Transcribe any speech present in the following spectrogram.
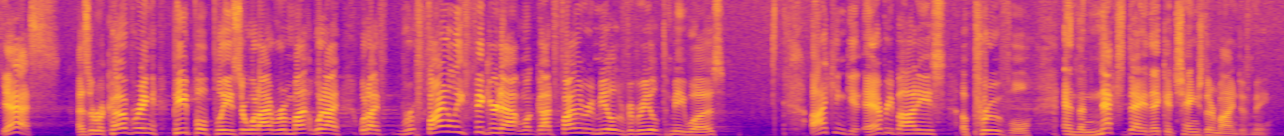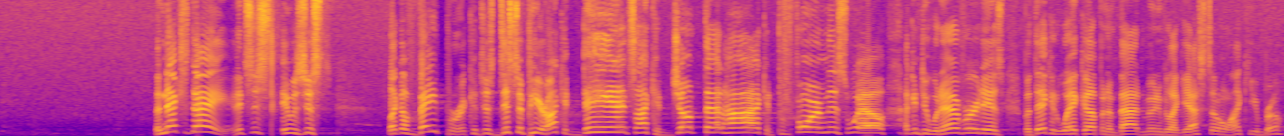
yes. As a recovering people pleaser, what I, remi- what I, what I finally figured out, what God finally revealed, revealed to me was I can get everybody's approval, and the next day they could change their mind of me. The next day. And it's just, it was just, like a vapor. It could just disappear. I could dance, I could jump that high, I could perform this well, I can do whatever it is, but they could wake up in a bad mood and be like, Yeah, I still don't like you, bro.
